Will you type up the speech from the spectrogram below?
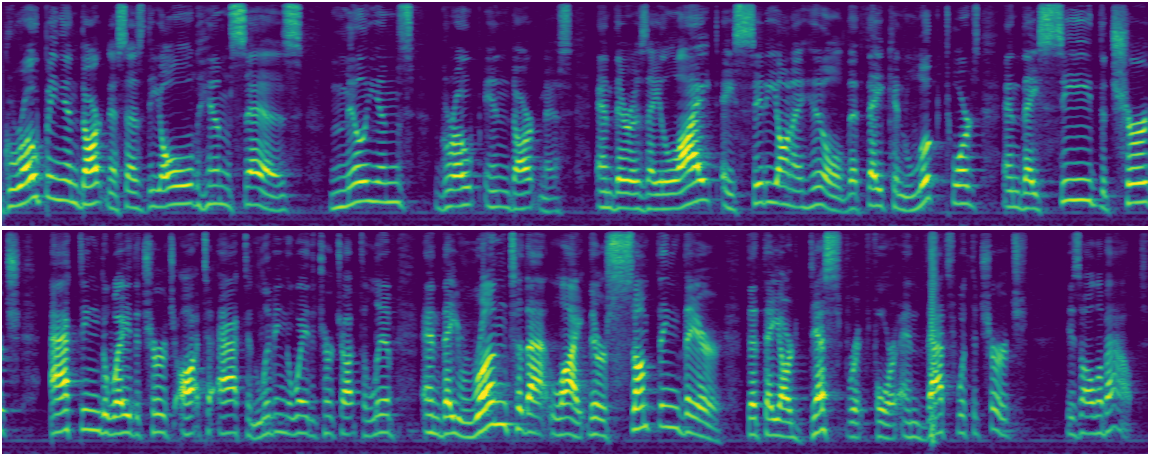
groping in darkness, as the old hymn says millions grope in darkness, and there is a light, a city on a hill that they can look towards, and they see the church acting the way the church ought to act and living the way the church ought to live, and they run to that light. There's something there that they are desperate for, and that's what the church is all about.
